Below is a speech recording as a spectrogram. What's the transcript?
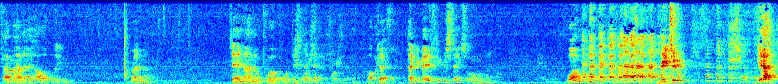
if I might add how old are you right now? 10, 9, 12, 14. Okay. Okay. Have you made a few mistakes along the way? One? Me too. Yeah.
